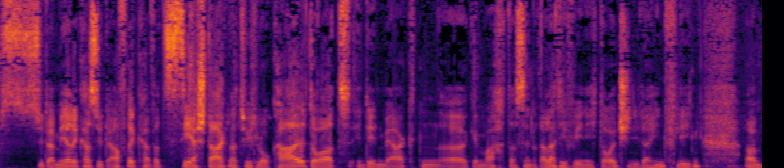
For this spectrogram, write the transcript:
Südamerika, Südafrika wird sehr stark natürlich lokal dort in den Märkten äh, gemacht. Das sind relativ wenig Deutsche, die da hinfliegen. Ähm,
